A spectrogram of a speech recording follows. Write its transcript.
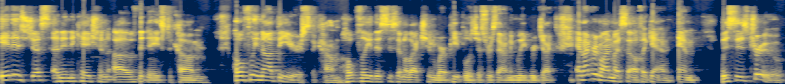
it is just an indication of the days to come. Hopefully, not the years to come. Hopefully, this is an election where people just resoundingly reject. And I remind myself again, and this is true,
